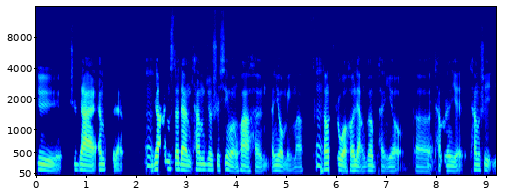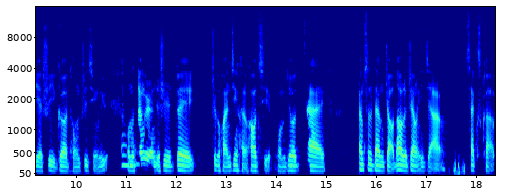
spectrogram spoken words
去是在 Amsterdam，你知道 Amsterdam 他们就是性文化很很有名吗？当时我和两个朋友，呃，他们也他们是也是一个同志情侣，我们三个人就是对这个环境很好奇，我们就在 Amsterdam 找到了这样一家 sex club，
